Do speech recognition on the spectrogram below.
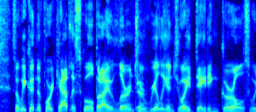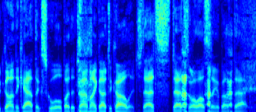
so we couldn't afford Catholic school. But I learned to really enjoy dating girls who had gone to Catholic school by the time I got to college. That's that's all I'll say about that.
